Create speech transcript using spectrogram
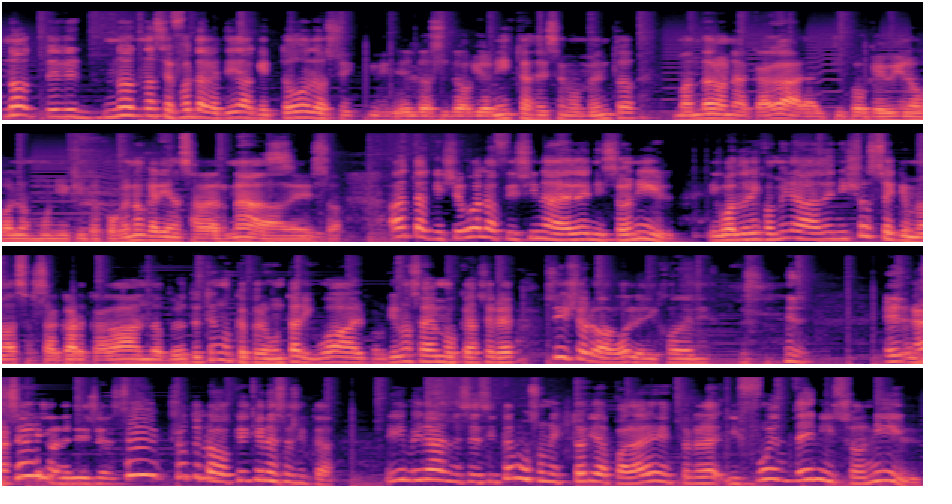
No, te- no, no hace falta que te diga que todos los, los, los guionistas de ese momento mandaron a cagar al tipo que vino con los muñequitos, porque no querían saber nada de eso. Hasta que llegó a la oficina de Dennis O'Neill y cuando le dijo, mira, Dennis, yo sé que me vas a sacar cagando, pero te tengo que preguntar igual, porque no sabemos qué hacer. Sí, yo lo hago, le dijo Dennis. Es- ¿En serio? Le dice, sí, yo te lo hago, ¿qué, qué necesitas? Y mirá, necesitamos una historia para esto. Y fue Dennis O'Neill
